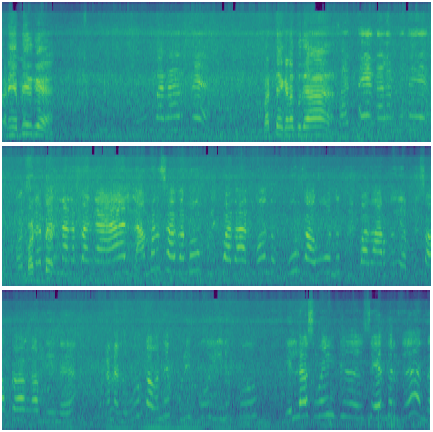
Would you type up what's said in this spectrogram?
கண்ணி எப்படி இருக்கு? பட்டை கலப்புதா பட்டை. நினைப்பாங்க. லெமன் சாதமும் புளிப்பா தான் இருக்கும். இந்த ஊறுகாவும் வந்து புளிப்பா தான் இருக்கும். எப்படி சாப்பிடுவாங்க அப்படின்னு. ஆனா அந்த ஊறுகாய் வந்து புளிப்பு இனிப்பு எல்லா சுவையும் சேர்ந்திருக்கு. அந்த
